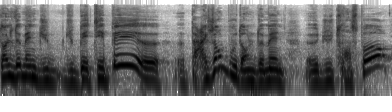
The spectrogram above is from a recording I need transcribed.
dans le domaine du, du BTP, par exemple, ou dans le domaine du transport,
